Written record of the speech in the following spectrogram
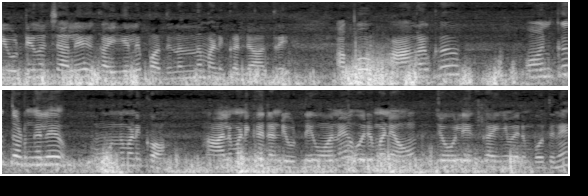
ഡ്യൂട്ടി എന്ന് വെച്ചാൽ കയ്യിൽ പതിനൊന്ന് മണിക്കാണ് രാത്രി. അപ്പോൾ ആങ്ങൾക്ക് ഓനക്ക് തുടങ്ങൽ മൂന്ന് മണിക്കോ? നാല് മണിക്കായിട്ടാണ് ഡ്യൂട്ടി ഓന് ഒരു മണിയാവും ജോലി കഴിഞ്ഞ് വരുമ്പോത്തിന്.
